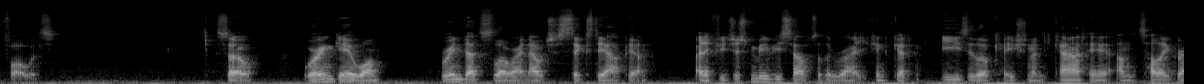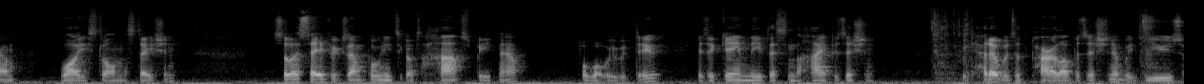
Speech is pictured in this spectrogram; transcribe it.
forwards. So we're in gear one, we're in dead slow right now, which is 60 RPM. And if you just move yourself to the right, you can get an easy location on your card here and the telegram while you're still on the station. So let's say, for example, we need to go to half speed now. But what we would do is again leave this in the high position. We'd head over to the parallel position and we'd use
